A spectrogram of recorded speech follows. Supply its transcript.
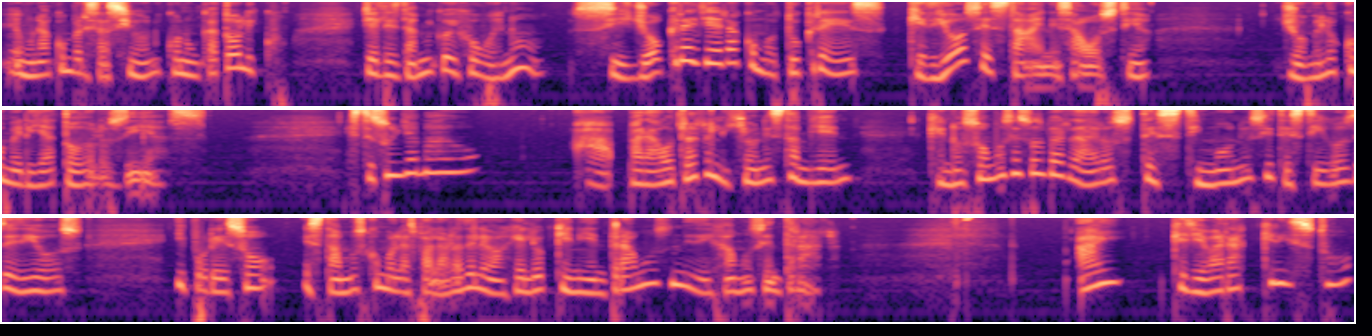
en una conversación con un católico. Y el islámico dijo, bueno, si yo creyera como tú crees que Dios está en esa hostia, yo me lo comería todos los días. Este es un llamado a, para otras religiones también, que no somos esos verdaderos testimonios y testigos de Dios, y por eso estamos como las palabras del Evangelio, que ni entramos ni dejamos entrar. Hay que llevar a Cristo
